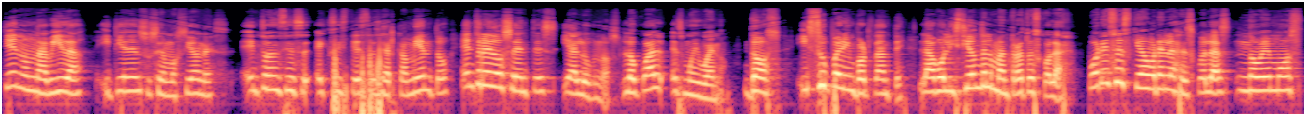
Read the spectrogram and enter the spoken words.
tienen una vida y tienen sus emociones. Entonces existe este acercamiento entre docentes y alumnos, lo cual es muy bueno. Dos, y súper importante, la abolición del maltrato escolar. Por eso es que ahora en las escuelas no vemos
